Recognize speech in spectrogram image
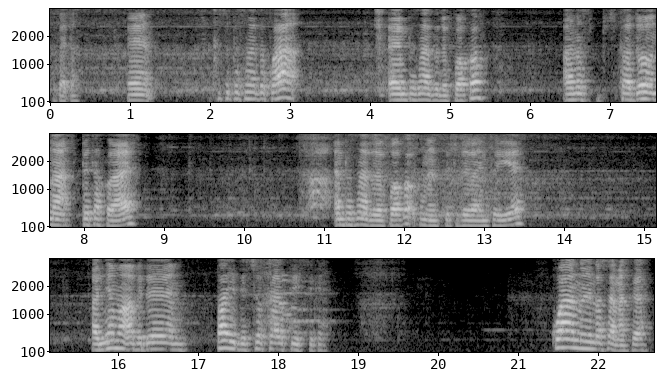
Perfetto. Eh, questo personaggio qua è un personaggio del fuoco. Ha una spadona spettacolare. È un personaggio del fuoco, come si poteva intuire. Andiamo a vedere un paio di sue caratteristiche. Qua non indossa la maschera.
